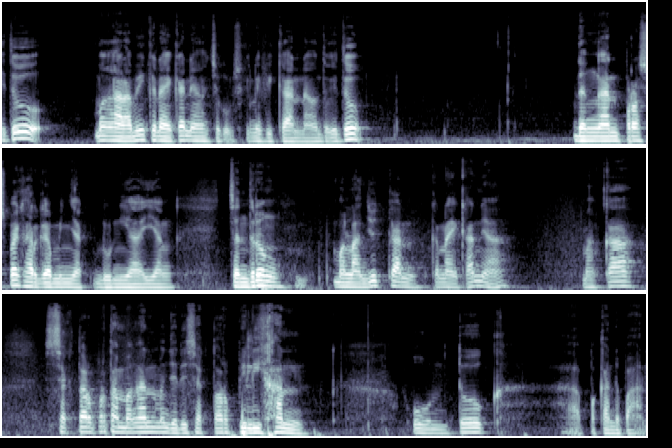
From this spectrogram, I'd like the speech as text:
Itu mengalami kenaikan yang cukup signifikan. Nah, untuk itu dengan prospek harga minyak dunia yang cenderung melanjutkan kenaikannya, maka sektor pertambangan menjadi sektor pilihan untuk uh, pekan depan.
